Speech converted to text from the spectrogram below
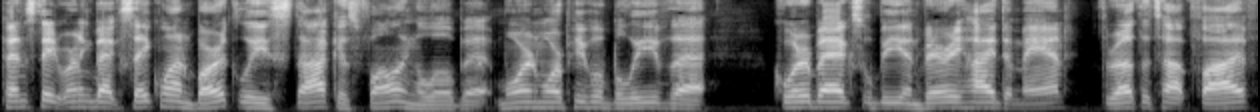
Penn State running back Saquon Barkley's stock is falling a little bit. More and more people believe that quarterbacks will be in very high demand throughout the top five,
